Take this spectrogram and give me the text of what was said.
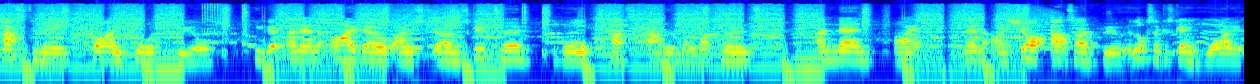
passed to me by George Creel. He go, and then I go, I um, scoop turn, the ball passed out of one of my opponents, and then I then I shot outside the boot. It looks like it's going wide,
